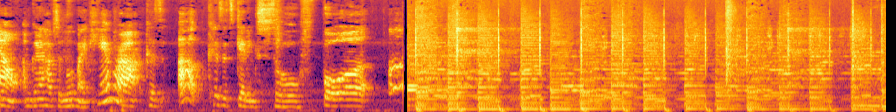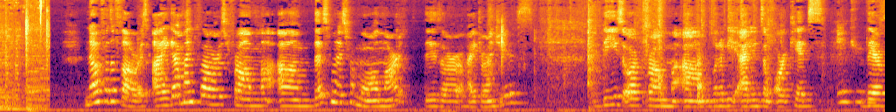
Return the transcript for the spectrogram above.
Now I'm gonna have to move my camera cause up because it's getting so full. Now for the flowers. I got my flowers from, um, this one is from Walmart. These are hydrangeas. These are from, um, I'm gonna be adding some orchids. They're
